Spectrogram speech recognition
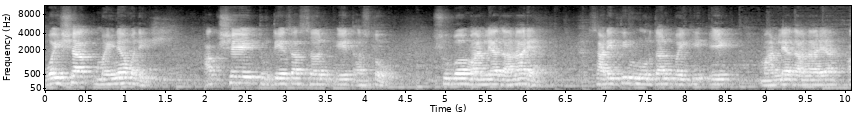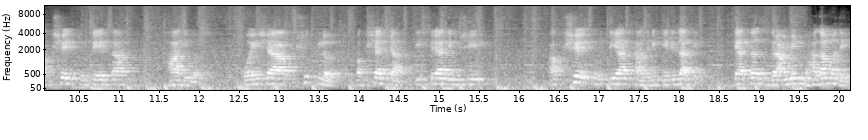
वैशाख महिन्यामध्ये अक्षय तृतीयेचा सण येत असतो. शुभ मानल्या जाणाऱ्या साडेतीन मुहूर्तांपैकी एक मानल्या जाणाऱ्या अक्षय तृतीयेचा हा दिवस. वैशाख शुक्ल पक्षाच्या तिसऱ्या दिवशी अक्षय तृतीया साजरी केली जाते. त्यातच ग्रामीण भागामध्ये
